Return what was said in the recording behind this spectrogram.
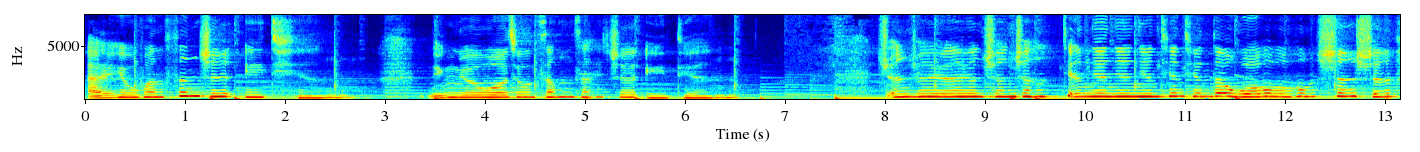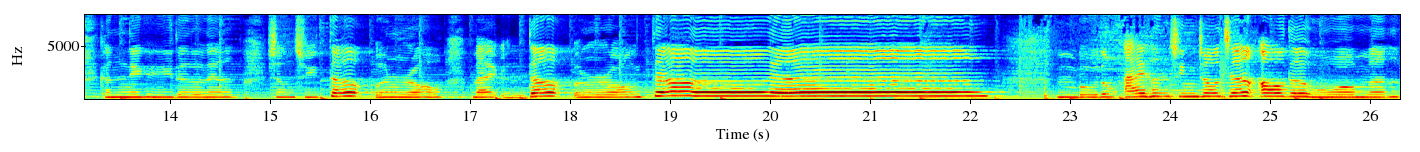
爱有万分之一甜，宁愿我就葬在这一点。圈圈圆圆圈圈，天天年年天天的我，深深看你的脸，生气的温柔，埋怨的温柔的脸。爱恨情仇煎熬的我们，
